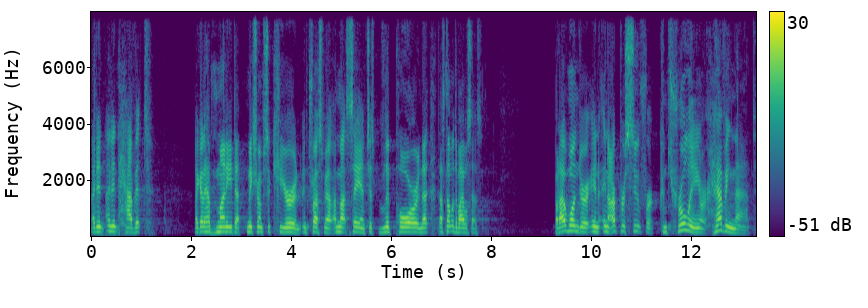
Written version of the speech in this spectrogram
I, didn't, I didn't have it. I got to have money to make sure I'm secure and, and trust me. I'm not saying just live poor, and that, that's not what the Bible says. But I wonder in, in our pursuit for controlling or having that,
